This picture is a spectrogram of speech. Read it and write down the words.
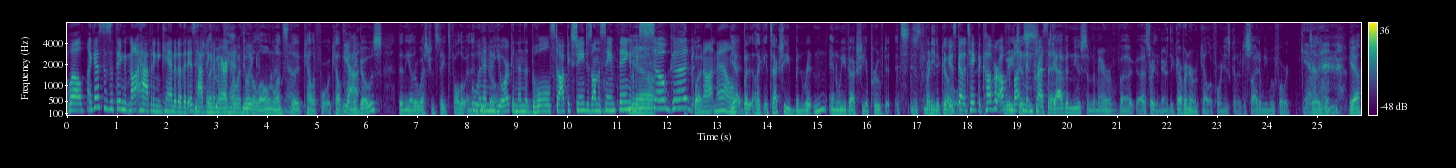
Well, I guess this is a thing not happening in Canada that is happening Like, in we America can't with do like, it alone. Once the California California Yeah. goes, then the other Western states follow, and then Ooh, we and then go. New York, and then the whole stock exchange is on the same thing. It'll Yeah. be so good, but, But- not now. Yeah, but like it's actually been written, and we've actually approved it. It's just ready to go. You just got to take the cover off the button just- and press it. Gavin Newsom, the mayor of, uh, uh, sorry, the mayor, the governor of California, is going to decide, and we move forward. So go. Gavin. yeah,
